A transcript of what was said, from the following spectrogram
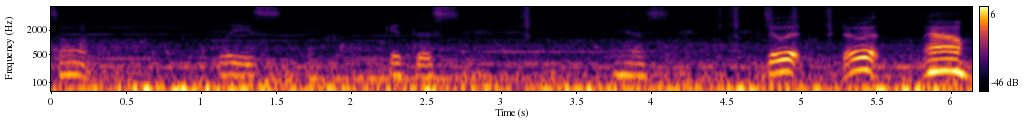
Someone, please, get this. Yes. Do it. Do it. Now.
